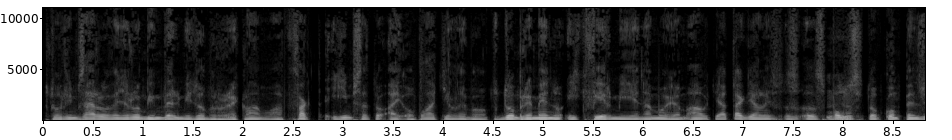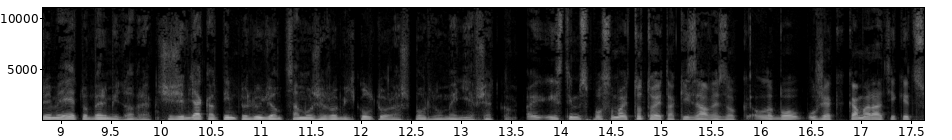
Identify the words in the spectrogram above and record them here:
ktorým zároveň robím veľmi dobrú reklamu a fakt im sa to aj oplatí, lebo to dobré meno ich firmy je na mojom aute a tak ďalej. Spolu mm-hmm. si to kompenzujeme, je to veľmi dobré. Čiže vďaka týmto ľuďom sa môže robiť kultúra, šport, umenie, všetko. Aj istým spôsobom aj toto je taký záväzok, lebo už ak kamaráti, keď sú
